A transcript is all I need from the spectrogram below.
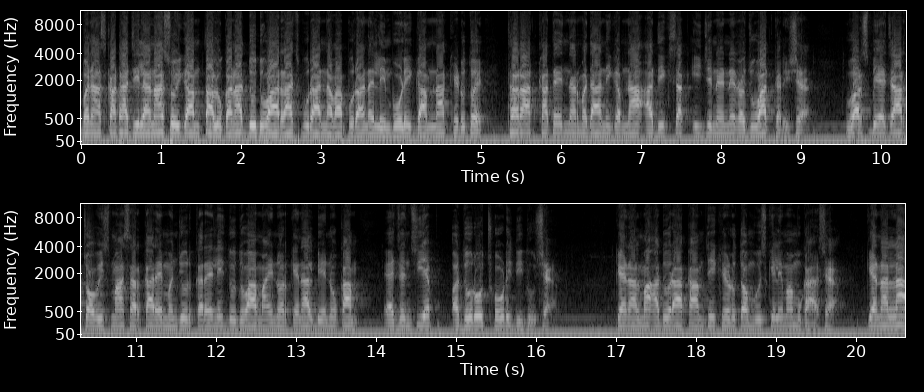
બનાસકાંઠા જિલ્લાના સોઈગામ તાલુકાના દુધવા, રાજપુરા, નવાપુરા અને લીંબોળી ગામના ખેડૂતોએ થરાદ ખાતે નર્મદા નિગમના અધિક્ષક ઇજનેરને રજૂઆત કરી છે. વર્ષ બે હજાર ચોવીસમાં સરકારે મંજૂર કરેલી દુધવા માઇનોર કેનાલ બેનું કામ એજન્સીએ અધૂરું છોડી દીધું છે. કેનાલમાં અધૂરા કામથી ખેડૂતો મુશ્કેલીમાં મુકાયા છે. કેનાલના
